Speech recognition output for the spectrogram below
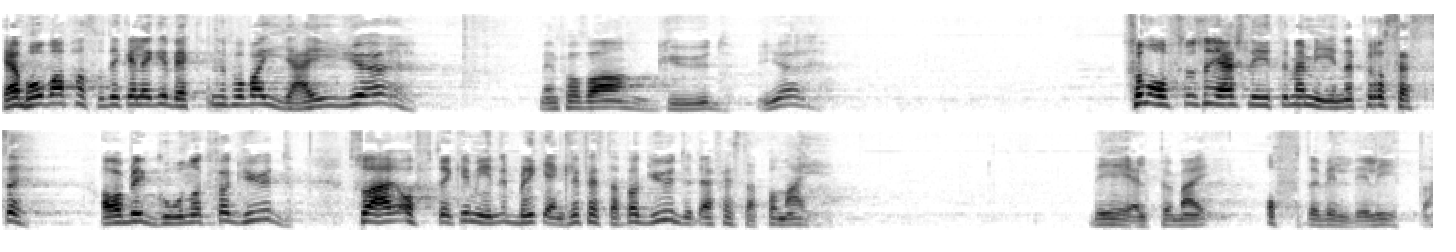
Jeg må bare passe på at jeg ikke legger vekten på hva jeg gjør, men på hva Gud gjør. Som oftest når jeg sliter med mine prosesser av å bli god nok for Gud, så er ofte ikke mine blikk egentlig festa på Gud, det er festa på meg. Det hjelper meg ofte veldig lite.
